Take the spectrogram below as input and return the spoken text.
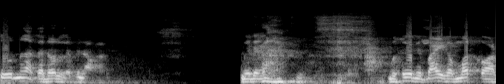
จูดเนื้อแต่ด้นเลยพี่น้องครับไม่ได้เมื่อคืนนี่ไปกับมดก่อน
